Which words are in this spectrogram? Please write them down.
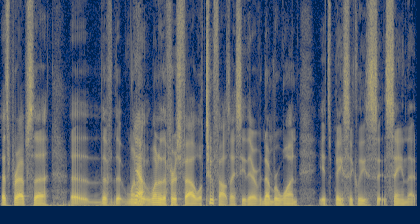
that's perhaps uh, uh, the the one yeah. of the, one of the first foul. Well, two fouls I see there. Number one, it's basically s- saying that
